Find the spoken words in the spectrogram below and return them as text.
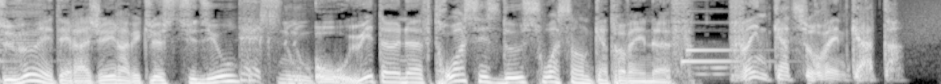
Tu veux interagir avec le studio? Texte-nous au 819-362-6089. 24 sur 24.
